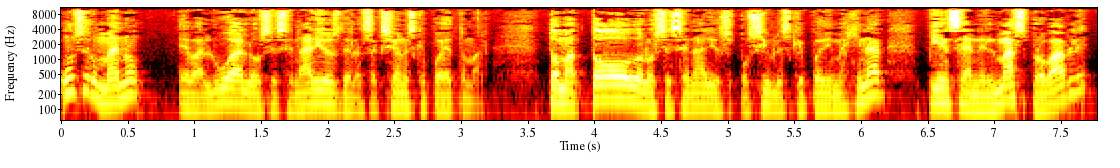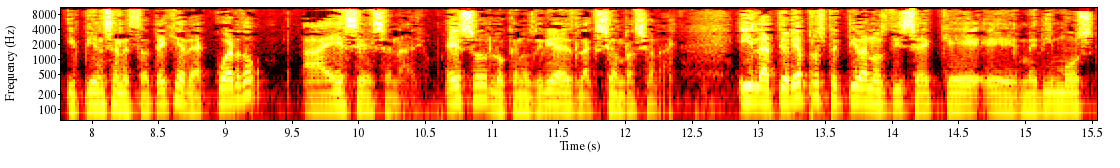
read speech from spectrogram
un ser humano evalúa los escenarios de las acciones que puede tomar. Toma todos los escenarios posibles que puede imaginar, piensa en el más probable y piensa en la estrategia de acuerdo a ese escenario. Eso lo que nos diría es la acción racional. Y la teoría prospectiva nos dice que eh, medimos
